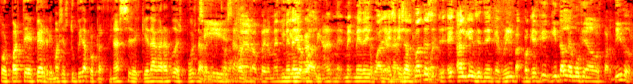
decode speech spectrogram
por parte de Perry, más estúpida, porque al final se le queda agarrando después de haber Sí, quitado la esa- falta. Bueno, pero me, me da al igual. final- me, me- me da al igual. Es- era esas faltas, bueno. eh, alguien se tiene que reunir. Porque es que quitan la emoción a los partidos.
